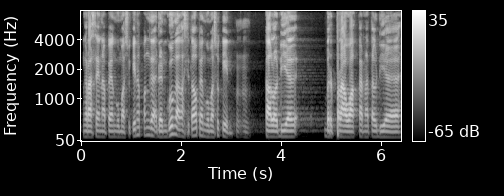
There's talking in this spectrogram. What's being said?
ngerasain apa yang gue masukin apa enggak dan gue nggak ngasih tahu apa yang gue masukin Mhm. kalau dia berperawakan atau dia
